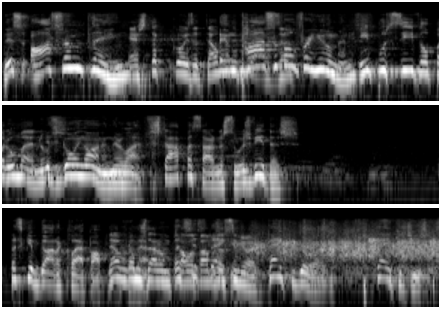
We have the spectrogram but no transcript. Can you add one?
This awesome thing, Esta coisa tão impossible maravilhosa, for humans, impossível para is humanos, going on in their lives. está a passar nas suas vidas. Let's give God a clap. Não, vamos dar um Let's just palmas ao thank him. Senhor. Thank you, Lord. Thank you, Jesus.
